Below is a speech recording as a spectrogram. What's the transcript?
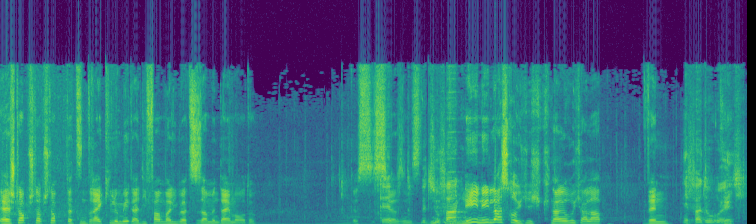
Äh, stopp, stopp, stopp. Das sind drei Kilometer. Die fahren wir lieber zusammen in deinem Auto. Das ist Okay. ja sonst... Willst du fahren? Nee, nee, lass ruhig. Ich knall ruhig alle ab. Wenn... Ne, fahr du Okay. ruhig.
